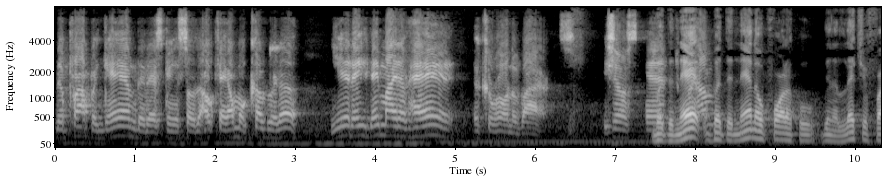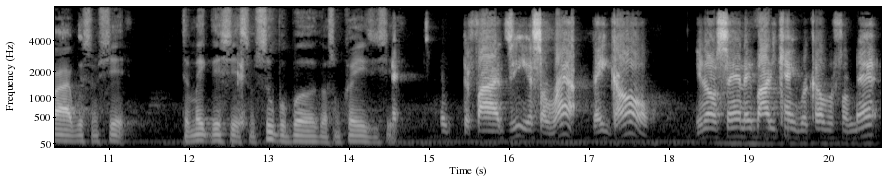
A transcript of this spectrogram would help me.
the propaganda that's being sold okay I'm gonna cover it up yeah they they might have had a coronavirus You see what I'm saying? But the nat, but the nanoparticle then electrified with some shit to make this shit some super bug or some crazy shit. The 5G, it's a wrap. They gone. You know what I'm saying? Their body can't recover from that.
